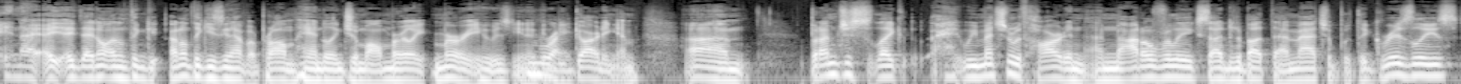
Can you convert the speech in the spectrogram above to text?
and I, I, I, don't, I don't think I don't think he's going to have a problem handling Jamal Murray, Murray who's you know going to be Right. guarding him. Um, but I'm just like we mentioned with Harden, I'm not overly excited about that matchup with the Grizzlies.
